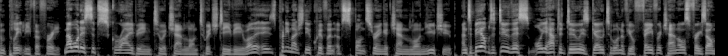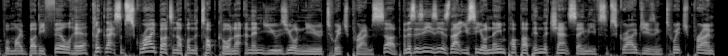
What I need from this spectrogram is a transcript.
completely for free. Now, what is subscribing to a channel on Twitch TV? Well, it is pretty much the equivalent of sponsoring a channel on YouTube. And to be able to do this, all you have to do is go to one of your favorite channels, for example, my buddy Phil here, click that subscribe button up on the top corner, and then use your new Twitch Prime sub. And it's as easy as that. You see your name pop up in the chat saying that you've subscribed using Twitch Prime.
